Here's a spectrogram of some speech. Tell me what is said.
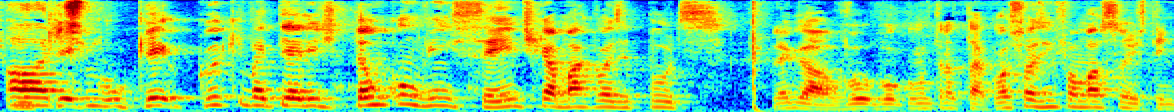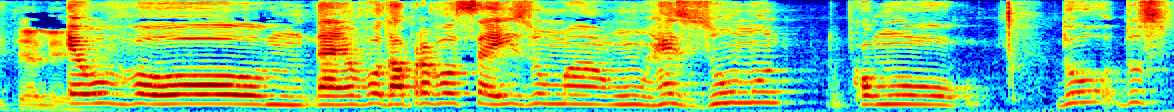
Tipo, Ótimo. O que, o, que, o que vai ter ali de tão convincente que a marca vai dizer, putz, legal, vou, vou contratar. Quais são as informações que tem que ter ali? Eu vou, né, eu vou dar pra vocês uma, um resumo como do- dos,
